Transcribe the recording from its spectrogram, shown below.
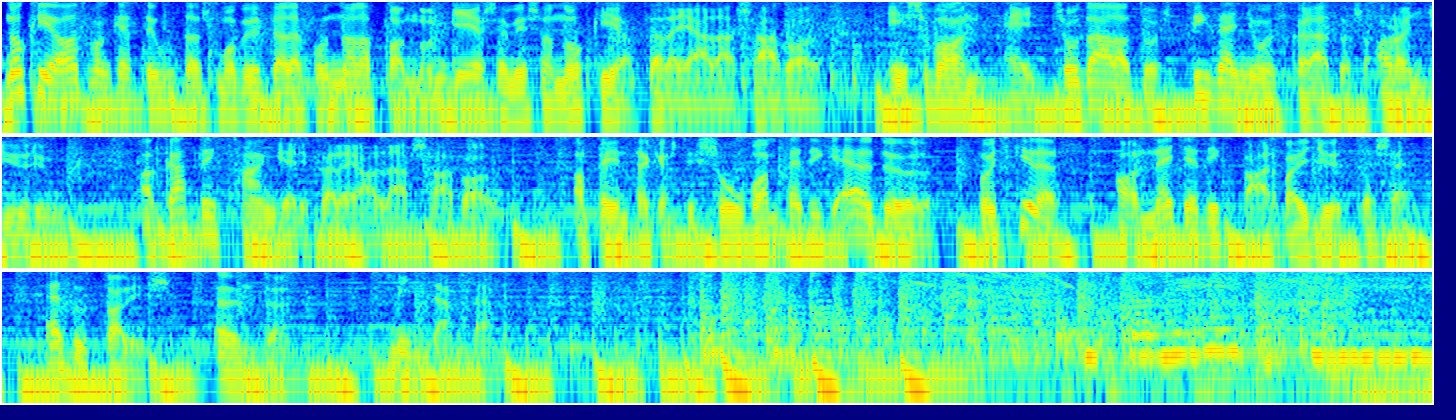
Nokia 6220-as mobiltelefonnal, a Pannon GSM és a Nokia felajánlásával. És van egy csodálatos 18 karátos aranygyűrünk, a Caprice Hungary felajánlásával. A péntekesti showban pedig eldől, hogy ki lesz a negyedik párbaj győztese. Ezúttal is ön dönt mindenben. A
